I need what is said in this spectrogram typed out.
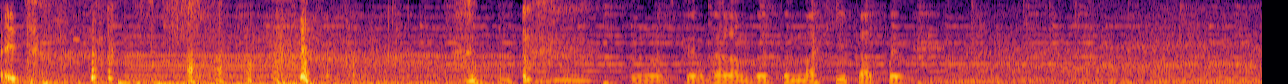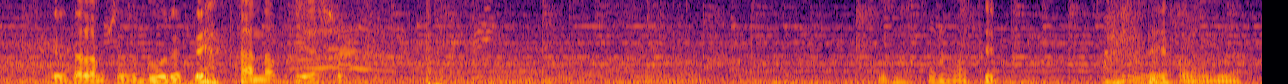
Ej, co? kurwa spierdalam, bo jestem na hita, ty. Spierdalam przez góry, ty, a na pieszo. Co za kurwa typ? Gdzie on wyjechał w ogóle?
